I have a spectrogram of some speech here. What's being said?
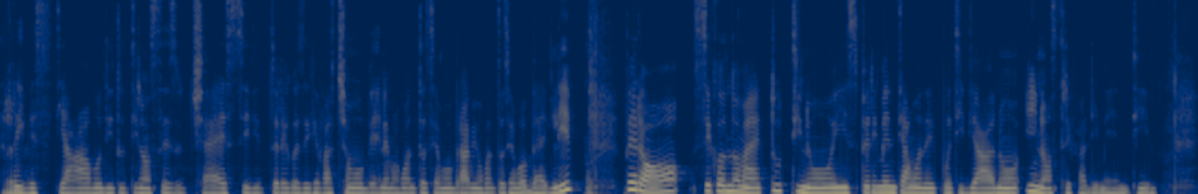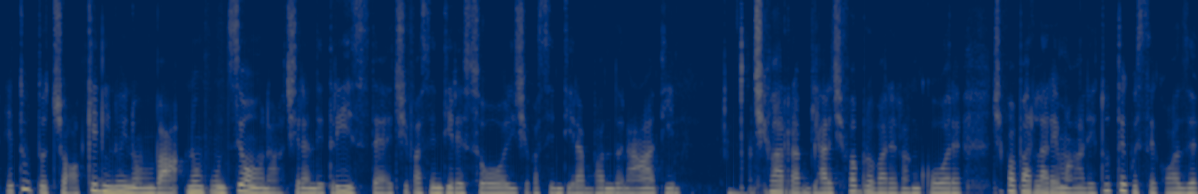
rivestiamo di tutti i nostri successi, di tutte le cose che facciamo bene, ma quanto siamo bravi, ma quanto siamo belli, però secondo me tutti noi sperimentiamo nel quotidiano i nostri fallimenti. E tutto ciò che di noi non va, non funziona, ci rende triste, ci fa sentire soli, ci fa sentire abbandonati, ci fa arrabbiare, ci fa provare rancore, ci fa parlare male, tutte queste cose.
